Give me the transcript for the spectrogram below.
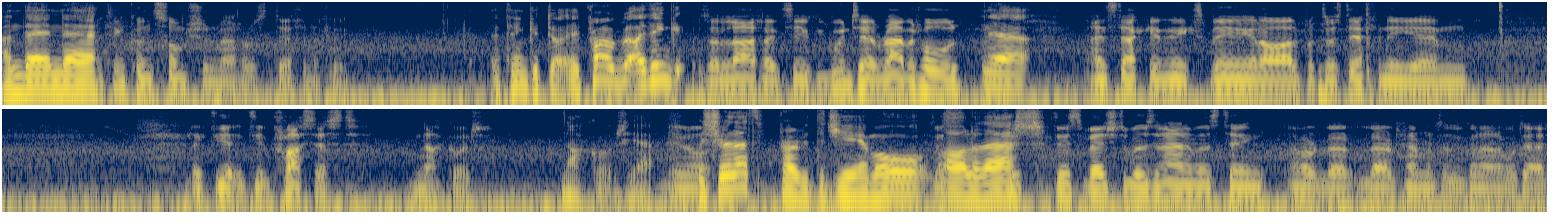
And then uh, I think consumption matters definitely. I think it, do- it probably, I think, There's a lot I'd say you could go into a rabbit hole yeah, and start getting explaining it all, but there's definitely um, like the, the processed, not good. not good, yeah. You know, But sure, that's probably the GMO, This- all of that. This, this vegetables and animals thing, I heard Lord, Lord Hamilton going on about that.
